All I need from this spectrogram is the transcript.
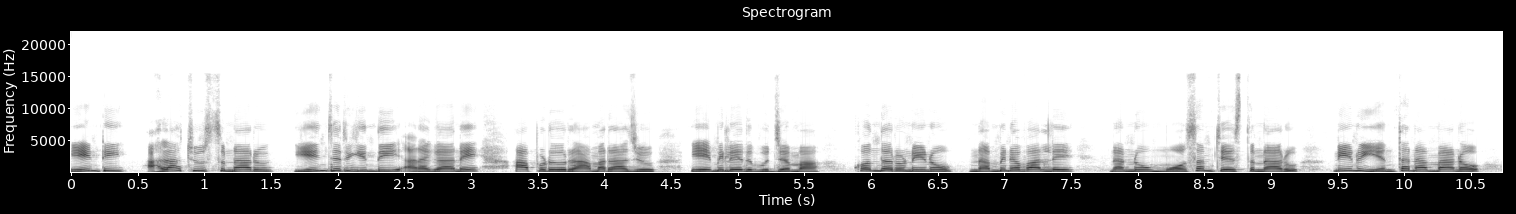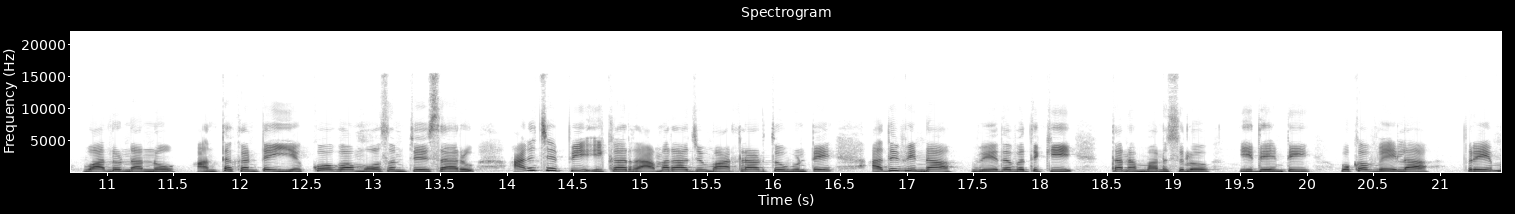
ఏంటి? అలా చూస్తున్నారు? ఏం జరిగింది? అనగానే అప్పుడు రామరాజు ఏమీ లేదు బుజ్జమ్మ. కొందరు నేను నమ్మిన వాళ్ళే. నన్ను మోసం చేస్తున్నారు. నేను ఎంత నమ్మానో వాళ్ళు నన్ను అంతకంటే ఎక్కువగా మోసం చేశారు అని చెప్పి ఇక రామరాజు మాట్లాడుతూ ఉంటే అది విన్న వేదవతికి తన మనసులో ఇదేంటి? ఒకవేళ ప్రేమ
